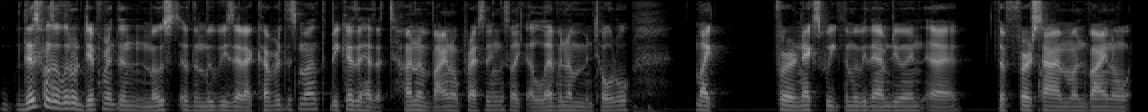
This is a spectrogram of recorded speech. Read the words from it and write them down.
this one's a little different than most of the movies that I covered this month because it has a ton of vinyl pressings, like 11 of them in total. Like for next week, the movie that I'm doing, uh, the first time on vinyl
